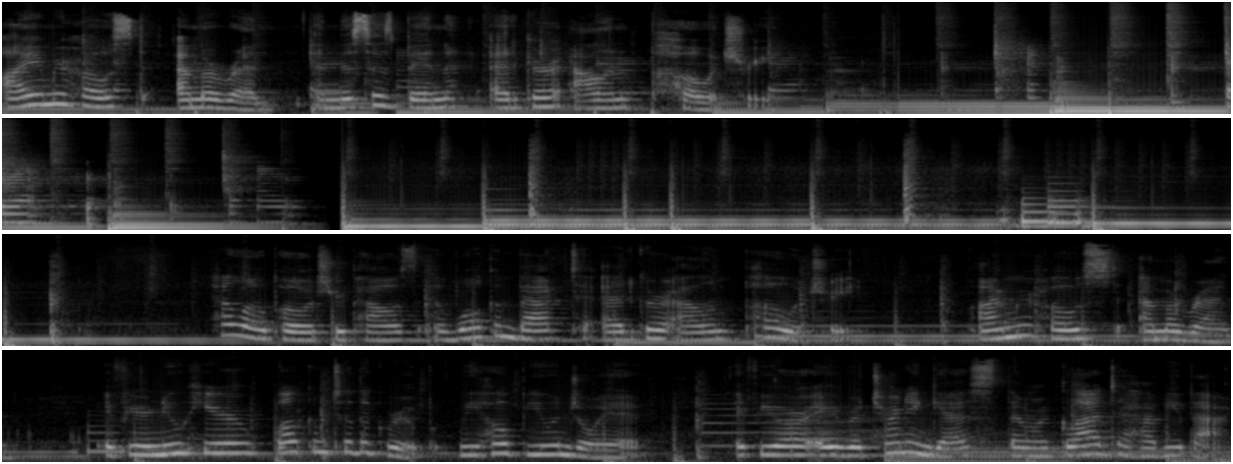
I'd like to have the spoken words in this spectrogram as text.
I am your host, Emma Wren, and this has been Edgar Allan Poetry. Hello, Poetry Pals, and welcome back to Edgar Allan Poetry. I'm your host, Emma Wren. If you're new here, welcome to the group. We hope you enjoy it. If you are a returning guest, then we're glad to have you back.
